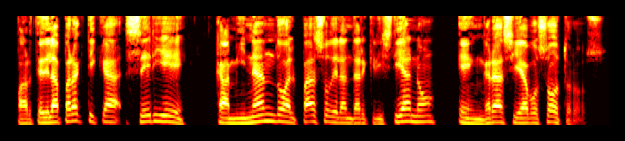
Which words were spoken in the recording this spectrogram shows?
parte de la práctica serie Caminando al paso del andar cristiano, en gracia a vosotros.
